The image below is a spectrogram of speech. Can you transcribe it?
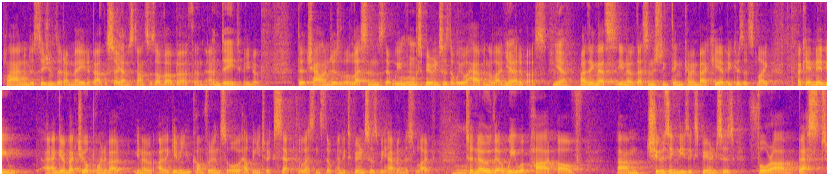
plan and decisions that are made about the circumstances of our birth and, and Indeed. you know the challenges or the lessons that we will mm-hmm. experiences that we will have in the life Yeah. ahead of us. Yeah. I think that's you know that's an interesting thing coming back here because it's like okay maybe and going back to your point about you know either giving you confidence or helping you to accept the lessons that, and experiences we have in this life mm. to know that we were part of um, choosing these experiences for our best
